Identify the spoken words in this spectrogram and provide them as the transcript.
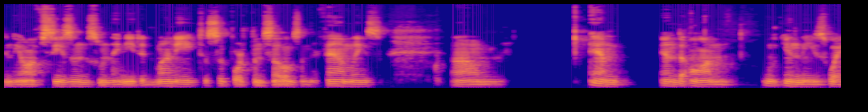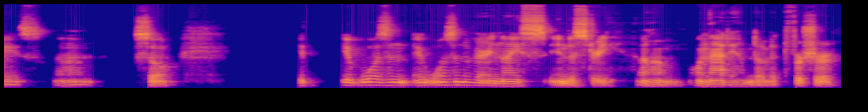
in the off seasons when they needed money to support themselves and their families. Um, and and on in these ways. Um, so it it wasn't it wasn't a very nice industry um, on that end of it for sure.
